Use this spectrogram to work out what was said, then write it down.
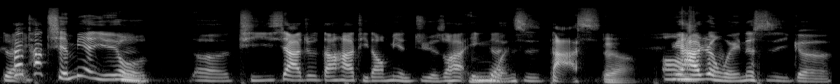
对，他他前面也有、嗯、呃提一下，就是当他提到面具的时候，他英文是大写。对啊，因为他认为那是一个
